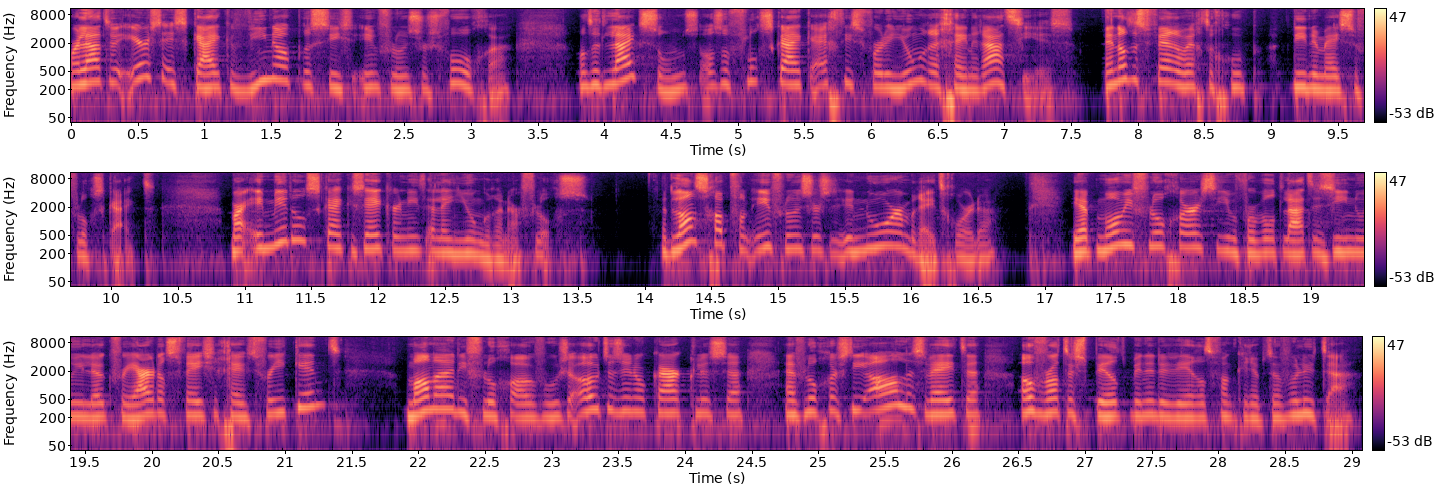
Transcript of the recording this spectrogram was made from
Maar laten we eerst eens kijken wie nou precies influencers volgen. Want het lijkt soms alsof vlogs kijken echt iets voor de jongere generatie is. En dat is verreweg de groep die de meeste vlogs kijkt. Maar inmiddels kijken zeker niet alleen jongeren naar vlogs. Het landschap van influencers is enorm breed geworden. Je hebt mommyvloggers die bijvoorbeeld laten zien hoe je een leuk verjaardagsfeestje geeft voor je kind. Mannen die vloggen over hoe ze auto's in elkaar klussen. En vloggers die alles weten over wat er speelt binnen de wereld van cryptovaluta.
